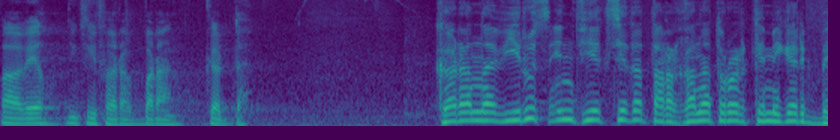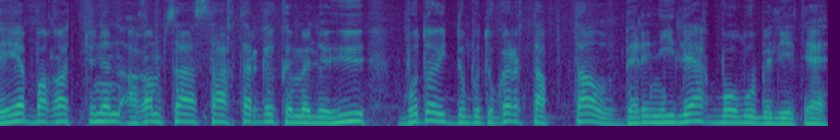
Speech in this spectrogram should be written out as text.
Павел Никифоров баран көрді. Коронавирус инфекцияда тарғана турар кемегер бәйе бағат түнен ағамса астақтарға көмөліхі бұдайды бұтығар таптал бәрінейләқ болу білеті.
